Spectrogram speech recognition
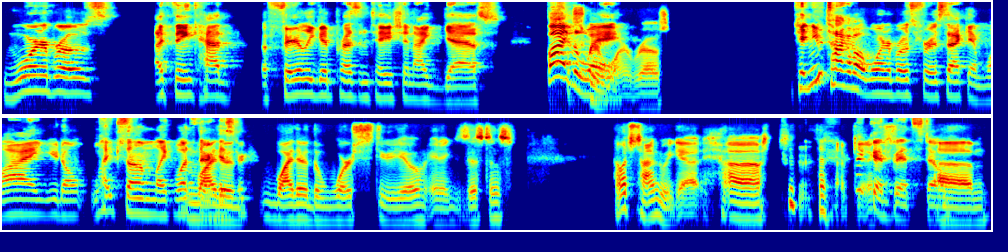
Warner Bros. I think had a fairly good presentation, I guess. By the Screw way, Warner Bros. can you talk about Warner Bros. for a second? Why you don't like them? Like, what why their they're history? why they're the worst studio in existence. How much time do we got? Uh, I'm A kidding. good bit still. Um,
